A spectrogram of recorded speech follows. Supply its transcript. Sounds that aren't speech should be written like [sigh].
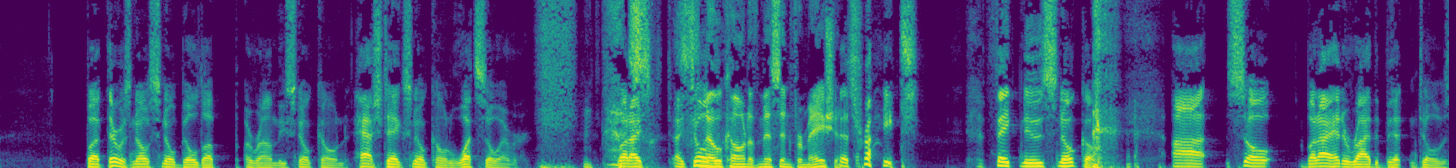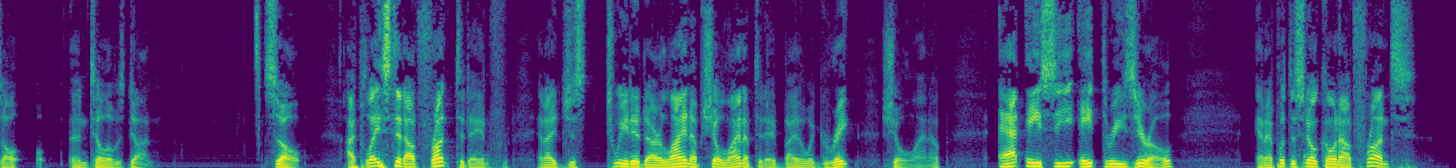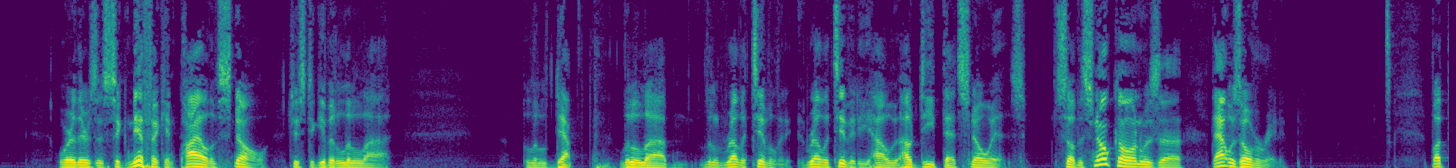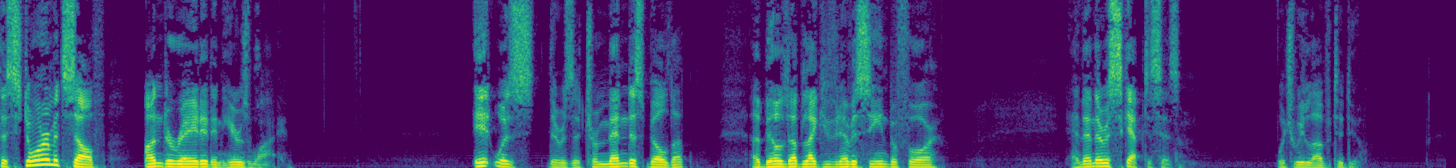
But there was no snow buildup around the snow cone hashtag snow cone whatsoever. [laughs] But I, I told snow cone of misinformation. That's right. [laughs] Fake news snow cone. [laughs] uh, so, but I had to ride the bit until it was all until it was done. So, I placed it out front today, and and I just tweeted our lineup show lineup today. By the way, great show lineup at AC eight three zero, and I put the snow cone out front where there's a significant pile of snow, just to give it a little. Uh, a little depth, little uh, little relativity, relativity how how deep that snow is. So the snow cone was uh, that was overrated, but the storm itself underrated, and here's why. It was there was a tremendous buildup, a buildup like you've never seen before, and then there was skepticism, which we love to do.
